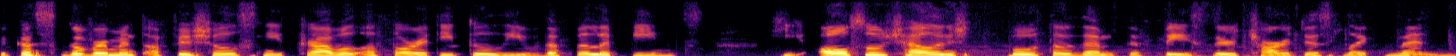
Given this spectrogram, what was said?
because government officials need travel authority to leave the Philippines. He also challenged both of them to face their charges like men.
